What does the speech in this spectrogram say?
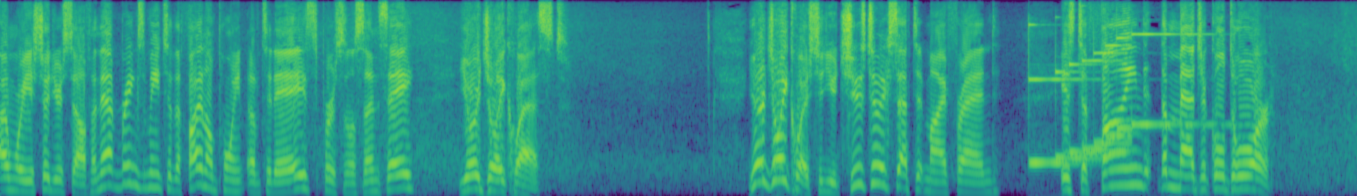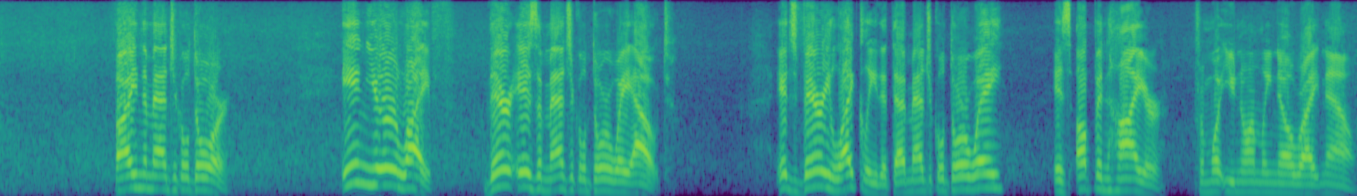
on where you should yourself. And that brings me to the final point of today's personal sensei, your joy quest. Your joy quest, should you choose to accept it, my friend, is to find the magical door. Find the magical door. In your life, there is a magical doorway out. It's very likely that that magical doorway is up and higher from what you normally know right now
